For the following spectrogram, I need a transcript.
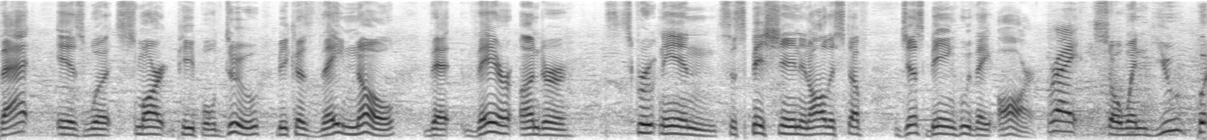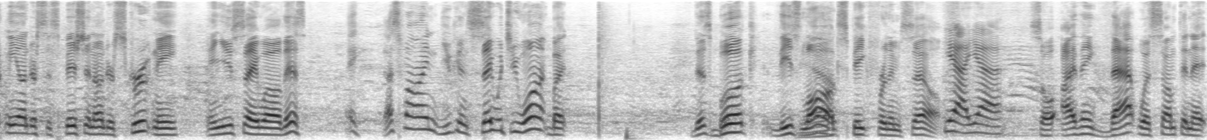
that is what smart people do because they know that they're under scrutiny and suspicion and all this stuff just being who they are. right. So when you put me under suspicion, under scrutiny, and you say, well, this, hey, that's fine. You can say what you want, but this book, these logs speak for themselves. Yeah, yeah. So I think that was something that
